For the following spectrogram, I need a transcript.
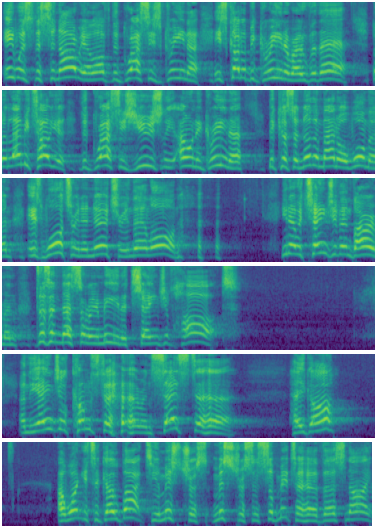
It was the scenario of the grass is greener. It's got to be greener over there. But let me tell you, the grass is usually only greener because another man or woman is watering and nurturing their lawn. you know, a change of environment doesn't necessarily mean a change of heart. And the angel comes to her and says to her, Hagar, I want you to go back to your mistress, mistress and submit to her, verse 9.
